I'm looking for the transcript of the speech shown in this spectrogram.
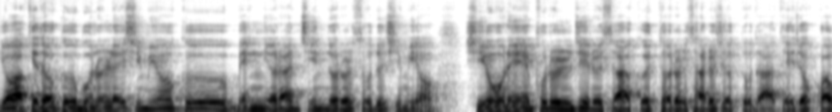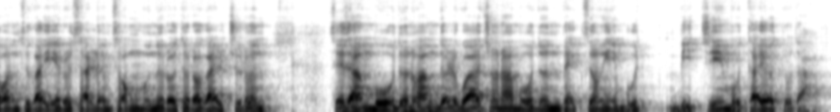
여호와께서 그 분을 내시며 그 맹렬한 진노를 쏟으시며 시온에 불을 지르사 그 터를 사르셨도다. 대적과 원수가 예루살렘 성문으로 들어갈 줄은 세상 모든 왕들과 전하 모든 백성이 믿지 못하였도다.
